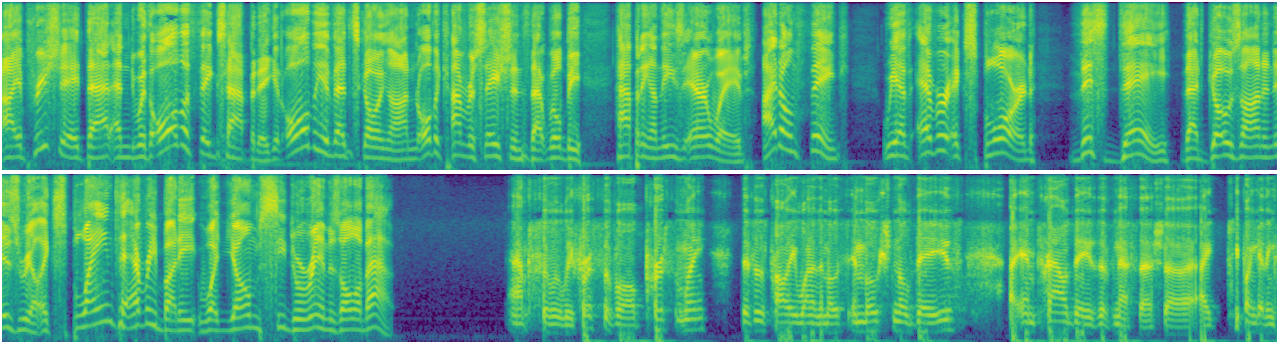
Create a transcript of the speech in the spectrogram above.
I appreciate that. And with all the things happening and all the events going on and all the conversations that will be happening on these airwaves. I don't think we have ever explored this day that goes on in Israel. Explain to everybody what Yom Sidurim is all about. Absolutely. First of all, personally, this is probably one of the most emotional days uh, and proud days of Nefesh. Uh, I keep on getting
